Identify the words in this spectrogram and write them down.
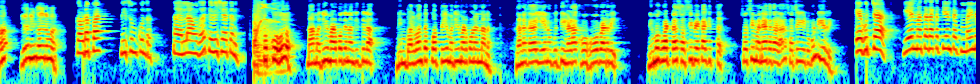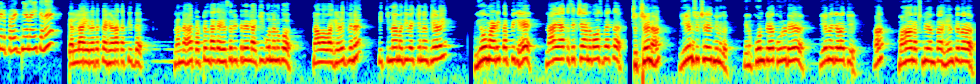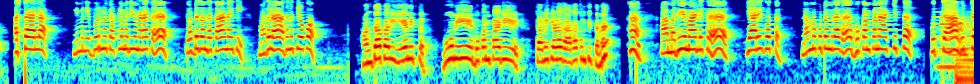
ಹಾ ಏನ್ ಹಿಂಗ ಇರವ ಗೌಡಪ್ಪ ನೀ ಸುಮ್ ಕುಂದ್ರ. ನಾ ಎಲ್ಲ ಅವಂಗ ಅಷ್ಟಕ್ಕೂ ನಾ ಮದ್ವಿ ಮಾಡ್ಕೋತೇನೆ ಅಂದಿದ್ದಿಲ್ಲ. ನಿಮ್ ಬಲವಂತ ಕೊಪ್ಪಿ ಮದ್ವಿ ಮಾಡ್ಕೊಂಡೆ ನಾನು. ನನಗ ಏನು ಬುದ್ಧಿ ಹೇಳಕ್ ಹೋಗ್ಬೇಡ್ರಿ ನಿಮಗ್ ಒಟ್ಟ ಸೊಸಿ ಬೇಕಾಗಿತ್ತು. ಸೊಸಿ ಮನ್ಯಾಗ ಅದಾಳ ಸೊಸಿ ಇಟ್ಕೊಂಡು ಇರ್ರಿ ಏ ಹುಚ್ಚ ಏನ್ ಮಾತಾಡಕತ್ತಿ ಅಂತ ಮೈ ಮೇಲೆ ಪ್ರಜ್ಞಾನ ಐತನೆ? ಎಲ್ಲ ಇರೋದಕ್ಕ ಹೇಳಕತ್ತಿದ್ದೆ. ನನ್ನ ತೊಟ್ಟಲ್ದಾಗ ಹೆಸರಿಟ್ಟಿರಲ್ಲ ಅಕ್ಕಿಗೂ ನನಗೂ. ನಾವು ಅವಾಗ ಹೇಳಿದ್ವಿನ ಈಕಿನ್ನ ಮದುವೆ ಆಕಿನ ಅಂತ ಹೇಳಿ. ನೀವು ಮಾಡಿ ತಪ್ಪಿಗೆ ನಾ ಯಾಕೆ ಶಿಕ್ಷೆ ಅನುಭವಿಸ್ಬೇಕು? ಶಿಕ್ಷೆನ? ಏನ್ ಶಿಕ್ಷೆ ಐತಿ ನಿನಗ? ಏನು ಕುಂಟೆ ಕುರುಡೆ ಏನ ಹೇಳಕಿ ಹ? ಮಹಾಲಕ್ಷ್ಮಿ ಅಂತ ಹೆಂತಿದಾಳ ಅಷ್ಟೇ ಅಲ್ಲ ನಿಮ್ಮನ್ನಿಬ್ಬರನ್ನ ತಟ್ಲ ಮದುವೆ ದೊಡ್ಡ ದೊಡ್ಡದೊಂದು ಕಾರಣ ಐತಿ. ಮೊದಲ ಅದನ್ನ ತಿಳ್ಕೊ. ಅಂತ ಪರಿ ಏನಿತ್ತು? ಭೂಮಿ ಭೂಕಂಪ ಆಗಿ ತಲೆ ಕೆಳಗ ಆಗ ಕುಂತಿತ್ತನ? ಹ ಆ ಮದುವೆ ಮಾಡ್ಲಿಕ್ಕ ಯಾರಿಗ್ ಗೊತ್ತ? ನಮ್ಮ ಕುಟುಂಬದಾಗ ಭೂಕಂಪನ ಆಗ್ತಿತ್ತ. ಹುಚ್ಚ ಹುಚ್ಚ.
